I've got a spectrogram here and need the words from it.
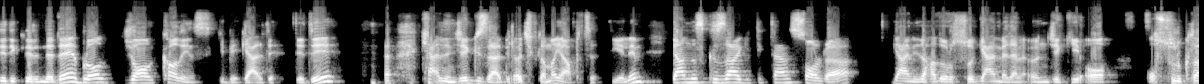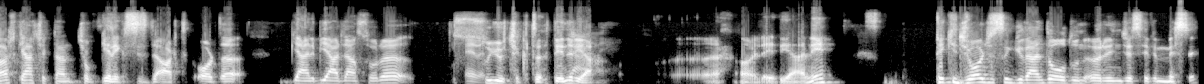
dediklerinde de Brawl John Collins gibi geldi dedi. Kendince güzel bir açıklama yaptı diyelim. Yalnız kızlar gittikten sonra yani daha doğrusu gelmeden önceki o osuruklar gerçekten çok gereksizdi artık. Orada yani bir yerden sonra evet. suyu çıktı denir yani. ya. Öyleydi yani. Peki Georges'ın güvende olduğunu öğrenince sevinmesi?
